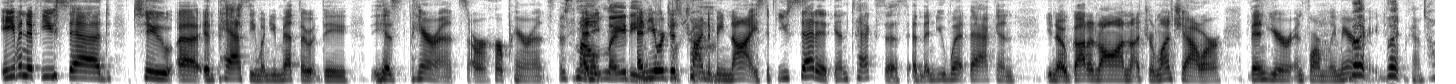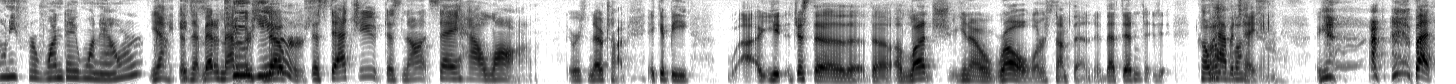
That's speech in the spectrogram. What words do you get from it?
even if you said to uh, in passing when you met the, the his parents or her parents It's my and old you- lady and you were just trying to be nice if you said it in texas and then you went back and you know got it on at your lunch hour then you're informally married But, but Okay. Tony, for one day, one hour? yeah doesn't it matter matter two there's years. no the statute does not say how long there is no time it could be uh, you, just a, the, the a lunch you know roll or something that didn't cohabitating but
